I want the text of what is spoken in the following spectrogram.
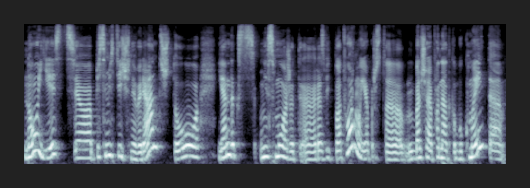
Но есть э, пессимистичный вариант, что Яндекс не сможет э, развить платформу. Я просто большая фанатка букмейта,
